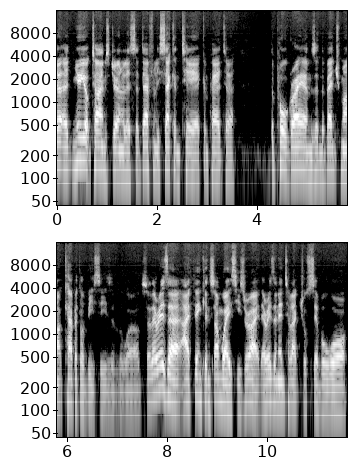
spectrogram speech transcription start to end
uh, New York Times journalists are definitely second tier compared to the Paul Grahams and the benchmark capital VCs of the world. So there is a, I think in some ways he's right. There is an intellectual civil war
